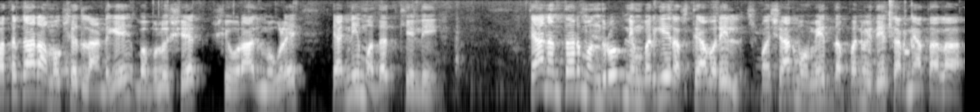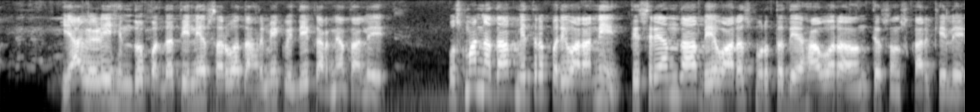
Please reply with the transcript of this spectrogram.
पत्रकार अमोक्षद लांडगे बबलू शेख शिवराज मुगळे यांनी मदत केली. त्यानंतर मंद्रूप निंबर्गी रस्त्यावरील स्मशानभूमीत दफनविधी करण्यात आला. यावेळी हिंदू पद्धतीने सर्व धार्मिक विधी करण्यात आले. उस्मान नदाब मित्र परिवाराने तिसऱ्यांदा बेवारस मृतदेहावर अंत्यसंस्कार केले.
